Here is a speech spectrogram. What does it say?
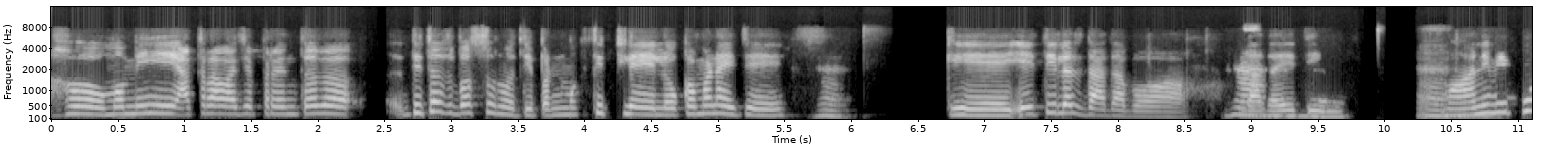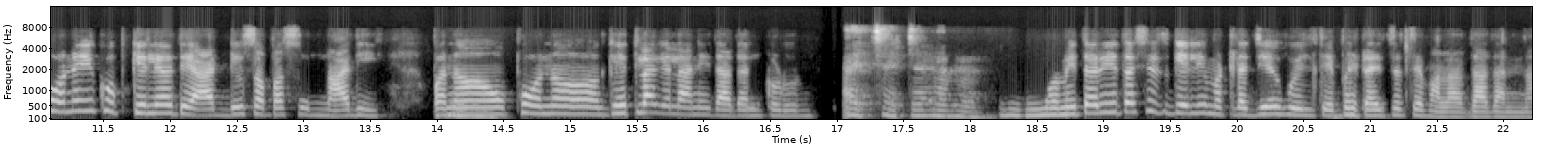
हो मग मी अकरा वाजेपर्यंत तिथंच बसून होती. पण मग तिथले लोक म्हणायचे. की येतीलच दादा बुवा. दादा येतील. आणि मी फोनही खूप केले होते आठ दिवसापासून आधी. पण. फोन घेतला गेला नाही दादांकडून. अच्छा अच्छा. हा हा. मग मी तरी तशीच गेली म्हटलं जे होईल ते भेटायचंच आहे मला दादांना.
